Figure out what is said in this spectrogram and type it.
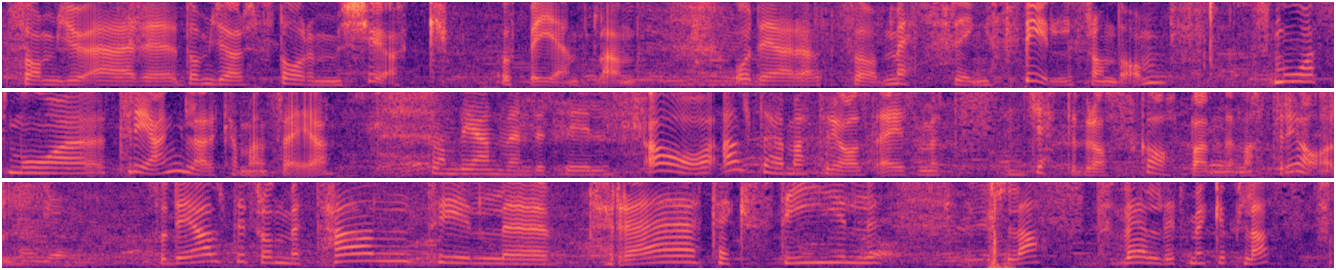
som ju är, eh, de gör stormkök uppe i Jämtland. Och det är alltså mässingspill från dem. Små, små trianglar kan man säga. Som vi använder till? Ja, allt det här materialet är som ett jättebra skapande material. Så det är allt ifrån metall till eh, trä, textil, plast, väldigt mycket plast.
